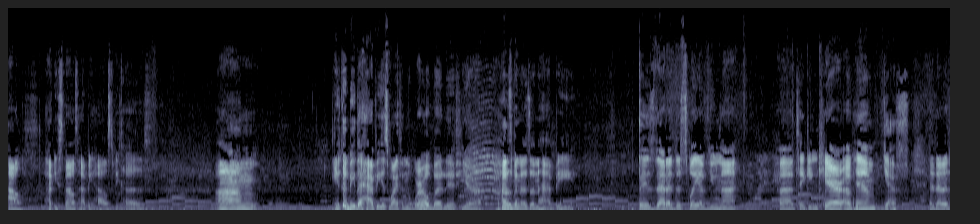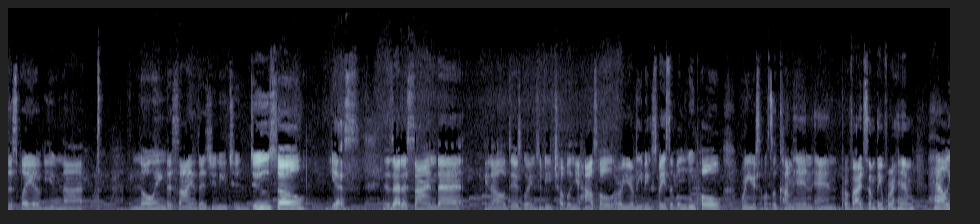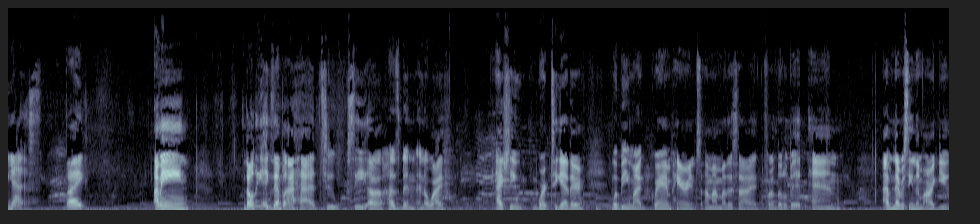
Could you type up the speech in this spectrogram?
house, happy spouse, happy house because um you could be the happiest wife in the world, but if your husband is unhappy, is that a display of you not uh, taking care of him? Yes. Is that a display of you not knowing the signs that you need to do so? Yes. Is that a sign that, you know, there's going to be trouble in your household or you're leaving space of a loophole where you're supposed to come in and provide something for him? Hell yes. Like, I mean, the only example I had to see a husband and a wife actually work together would be my grandparents on my mother's side for a little bit. And I've never seen them argue.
